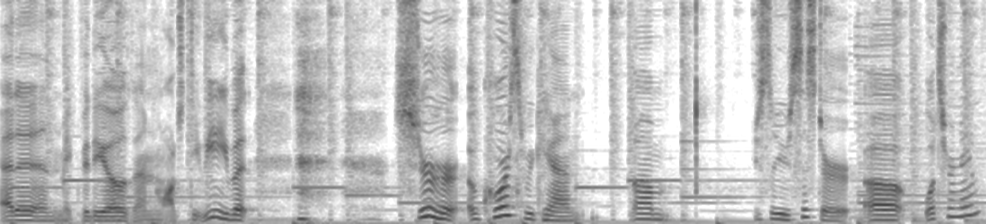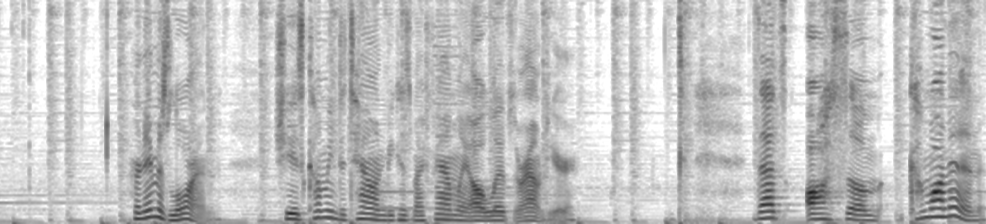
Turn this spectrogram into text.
edit and make videos and watch TV, but sure, of course we can. Um, so your sister, uh, what's her name? Her name is Lauren. She is coming to town because my family all lives around here. That's awesome. Come on in.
